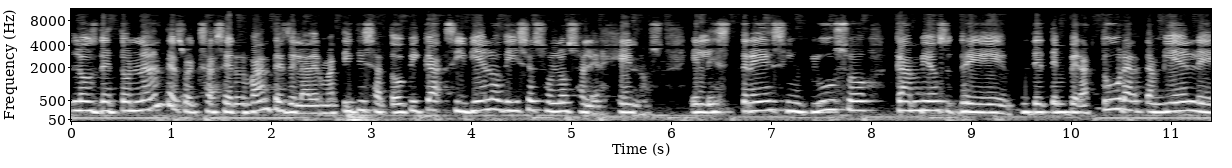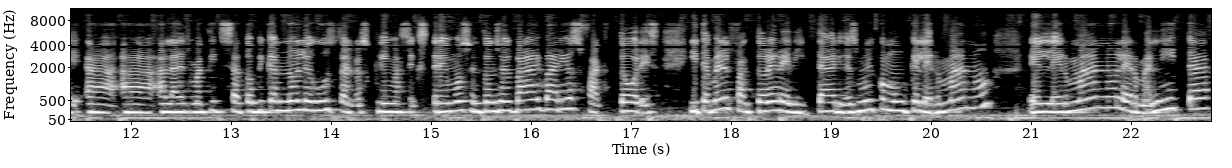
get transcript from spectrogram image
los detonantes o exacerbantes de la dermatitis atópica, si bien lo dice, son los alergenos, el estrés, incluso cambios de, temperatura también le, a, la dermatitis atópica no le gustan los climas extremos, entonces va, hay varios factores y también el factor hereditario. Es muy común que el hermano, el hermano, la hermanita,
